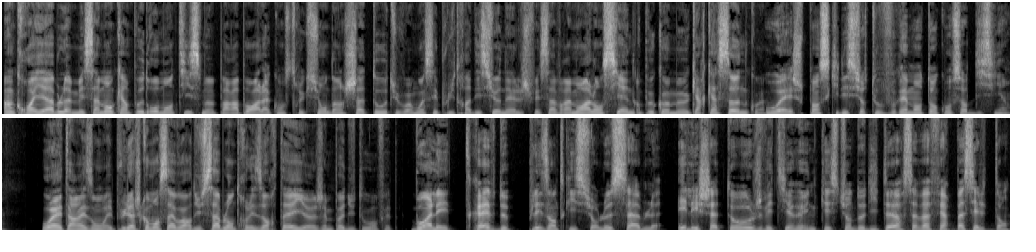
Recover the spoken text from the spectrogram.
Incroyable, mais ça manque un peu de romantisme par rapport à la construction d'un château, tu vois. Moi, c'est plus traditionnel. Je fais ça vraiment à l'ancienne, un peu comme euh, Carcassonne, quoi. Ouais, je pense qu'il est surtout vraiment temps qu'on sorte d'ici. hein. Ouais, t'as raison. Et puis là, je commence à avoir du sable entre les orteils. euh, J'aime pas du tout, en fait. Bon allez, trêve de plaisanterie sur le sable et les châteaux, je vais tirer une question d'auditeur, ça va faire passer le temps.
